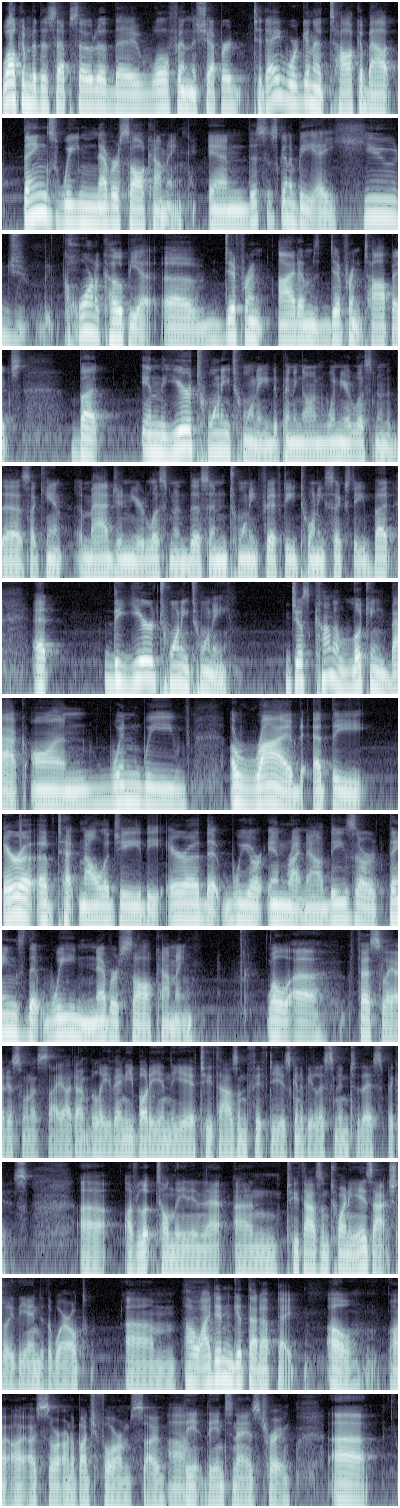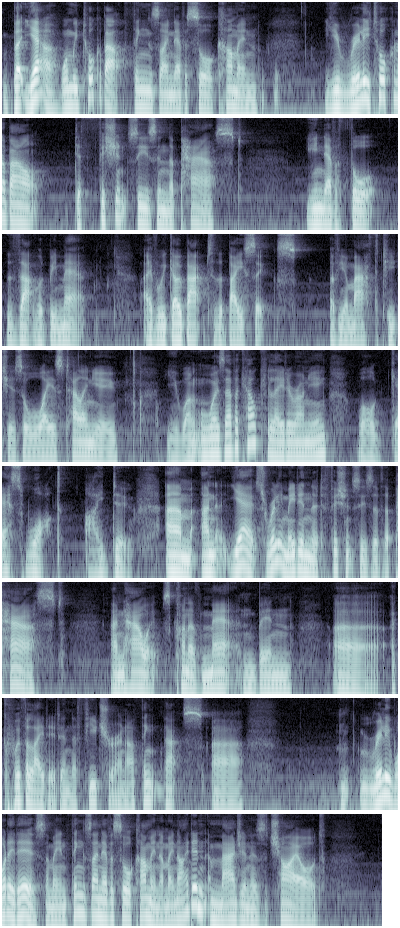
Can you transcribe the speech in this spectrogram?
Welcome to this episode of The Wolf and the Shepherd. Today we're going to talk about things we never saw coming. And this is going to be a huge cornucopia of different items, different topics. But in the year 2020, depending on when you're listening to this, I can't imagine you're listening to this in 2050, 2060. But at the year 2020, just kind of looking back on when we've arrived at the era of technology, the era that we are in right now, these are things that we never saw coming. Well, uh, firstly, I just want to say I don't believe anybody in the year 2050 is going to be listening to this because uh, I've looked on the internet and 2020 is actually the end of the world. Um, oh, I didn't get that update. Oh, I, I, saw it on a bunch of forums, so ah. the the internet is true. Uh, but yeah, when we talk about things I never saw coming, you're really talking about deficiencies in the past you never thought that would be met. If we go back to the basics of your math teachers always telling you, you won't always have a calculator on you, well, guess what? I do. Um, and yeah, it's really meeting the deficiencies of the past and how it's kind of met and been uh, equivalated in the future. And I think that's uh, really what it is. I mean, things I never saw coming. I mean, I didn't imagine as a child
